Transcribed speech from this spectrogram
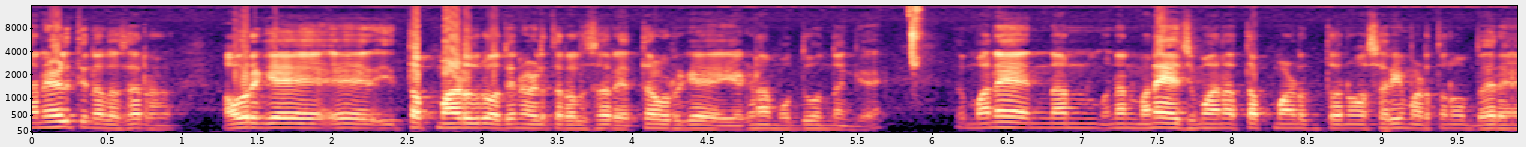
ನಾನು ಹೇಳ್ತೀನಲ್ಲ ಸರ್ ಅವ್ರಿಗೆ ತಪ್ಪು ಮಾಡಿದ್ರು ಅದೇನೋ ಹೇಳ್ತಾರಲ್ಲ ಸರ್ ಎತ್ತವ್ರಿಗೆ ಹೆಗಣ ಮುದ್ದು ಅಂದಂಗೆ. ಮನೆ ನನ್ನ ನನ್ನ ಮನೆ ಯಜಮಾನ ತಪ್ಪು ಮಾಡ್ತಾನೋ ಸರಿ ಮಾಡ್ತಾನೋ ಬೇರೆ.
